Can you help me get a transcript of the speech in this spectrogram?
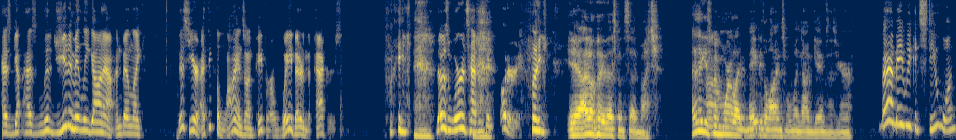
has got has legitimately gone out and been like, this year, I think the Lions on paper are way better than the Packers. like those words haven't been uttered. Like Yeah, I don't think that's been said much. I think it's been Um, more like maybe the Lions will win nine games this year. eh, maybe we could steal one.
